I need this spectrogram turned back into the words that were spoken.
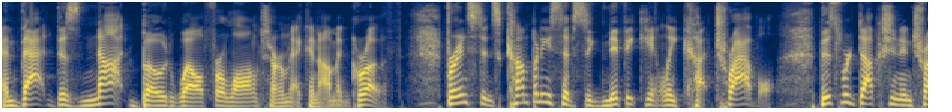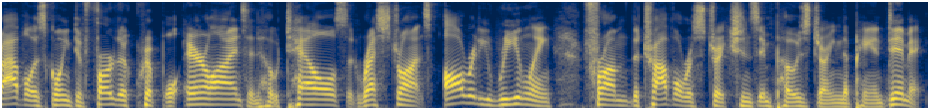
And that does not bode well for long term economic growth. For instance, companies have significantly cut travel. This reduction in travel is going to further cripple airlines and hotels and restaurants already reeling from the travel restrictions imposed during the pandemic.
